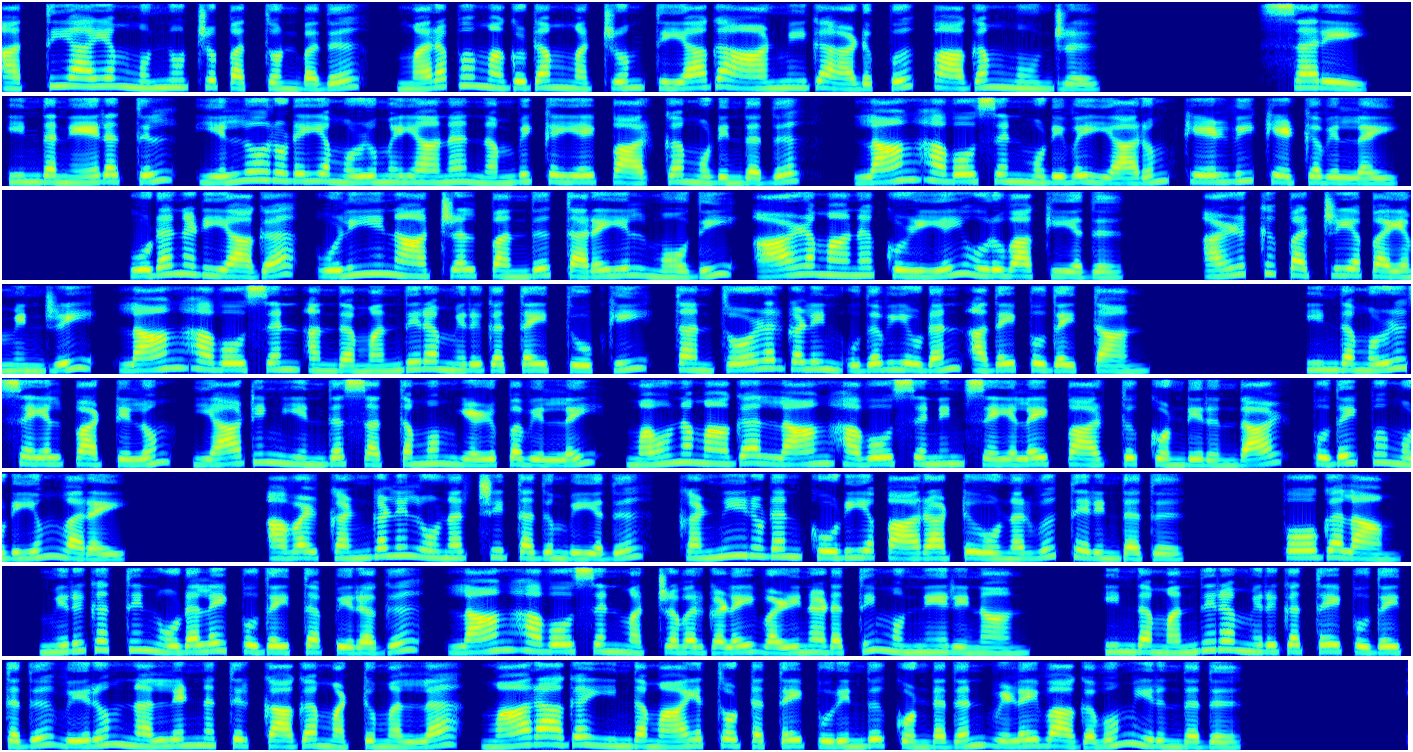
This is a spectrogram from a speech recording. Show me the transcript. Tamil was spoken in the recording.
அத்தியாயம் முன்னூற்று பத்தொன்பது மரபு மகுடம் மற்றும் தியாக ஆன்மீக அடுப்பு பாகம் மூன்று. சரி இந்த நேரத்தில் எல்லோருடைய முழுமையான நம்பிக்கையை பார்க்க முடிந்தது. லாங் ஹவோசென் முடிவை யாரும் கேள்வி கேட்கவில்லை. உடனடியாக ஒளியின் ஆற்றல் பந்து தரையில் மோதி ஆழமான குழியை உருவாக்கியது. அழுக்கு பற்றிய பயமின்றி லாங் ஹவோசென் அந்த மந்திர மிருகத்தை தூக்கி தன் தோழர்களின் உதவியுடன் அதை புதைத்தான். இந்த முழு செயல்பாட்டிலும் யாட்டின் எந்த சத்தமும் எழுப்பவில்லை. மௌனமாக லாங் ஹவோசெனின் செயலை பார்த்து கொண்டிருந்தாள். புதைப்பு முடியும் வரை அவள் கண்களில் உணர்ச்சி ததும்பியது. கண்ணீருடன் கூடிய பாராட்டு உணர்வு தெரிந்தது. போகலாம். மிருகத்தின் உடலை புதைத்த பிறகு லாங் ஹவோசென் மற்றவர்களை வழிநடத்தி முன்னேறினான். இந்த மந்திர மிருகத்தை புதைத்தது வெறும் நல்லெண்ணத்திற்காக மட்டுமல்ல மாறாக இந்த மாயத்தோட்டத்தை புரிந்து கொண்டதன் விளைவாகவும் இருந்தது.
